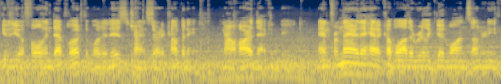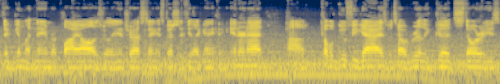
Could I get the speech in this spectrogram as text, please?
gives you a full in-depth look at what it is to try and start a company and how hard that can be. And from there, they had a couple other really good ones underneath the Gimlet name. Reply All is really interesting, especially if you like anything internet. Uh, a couple goofy guys, but tell really good stories.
